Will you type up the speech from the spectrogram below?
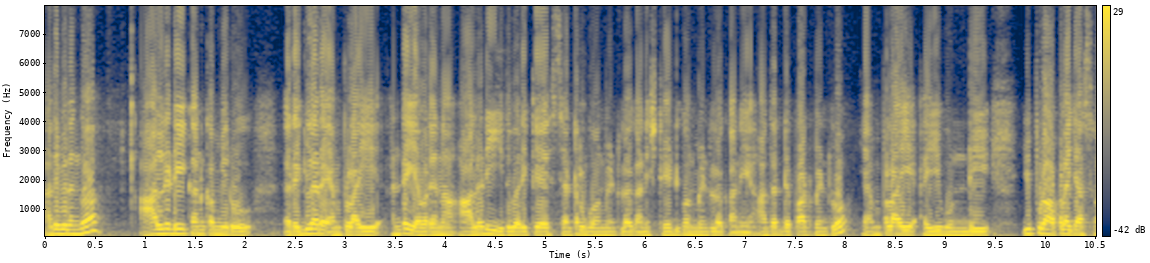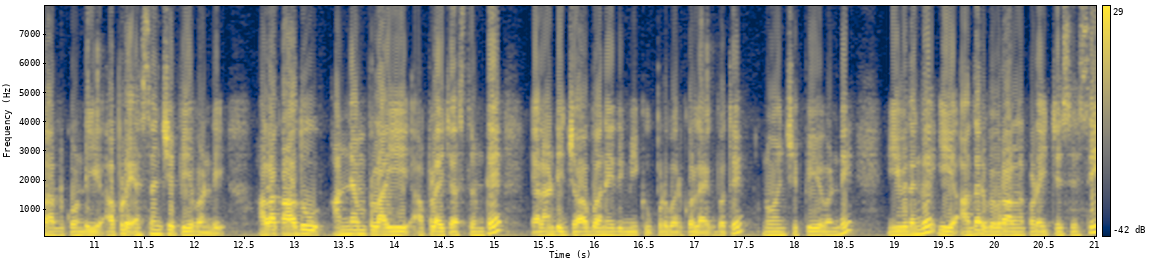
అదేవిధంగా ఆల్రెడీ కనుక మీరు రెగ్యులర్ ఎంప్లాయీ అంటే ఎవరైనా ఆల్రెడీ ఇదివరకే సెంట్రల్ గవర్నమెంట్లో కానీ స్టేట్ గవర్నమెంట్లో కానీ అదర్ డిపార్ట్మెంట్లో ఎంప్లాయీ అయి ఉండి ఇప్పుడు అప్లై చేస్తున్నారు అనుకోండి అప్పుడు ఎస్ అని చెప్పి ఇవ్వండి. అలా కాదు అన్ఎంప్లాయీ అప్లై చేస్తుంటే ఎలాంటి జాబ్ అనేది మీకు ఇప్పుడు వరకు లేకపోతే నో అని చెప్పి ఇవ్వండి. ఈ విధంగా ఈ అదర్ వివరాలను కూడా ఇచ్చేసేసి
